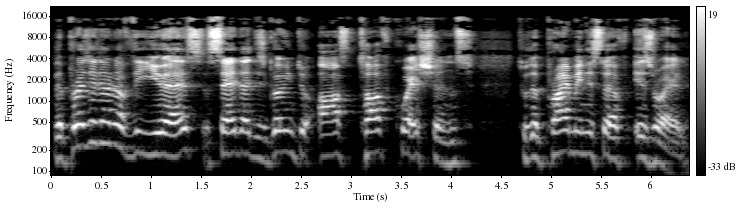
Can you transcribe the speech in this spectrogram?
The president of the US said that he's going to ask tough questions to the prime minister of Israel.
